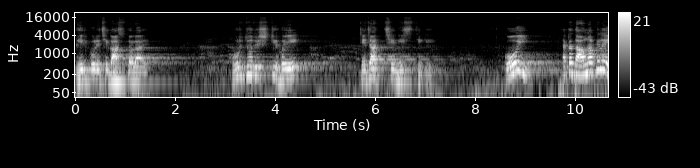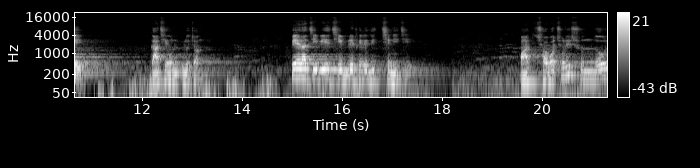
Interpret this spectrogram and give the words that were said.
ভিড় করেছে গাছতলায়। ঊর্ধ্বদৃষ্টি হয়ে চেঁচাচ্ছে নিচ থেকে। কই? একটা দাও না পেলে? গাছে অনুকূল চন্দ্র। পেয়ারা চিবিয়ে ছিবড়ে ফেলে দিচ্ছে নিচে। পাঁচ, ছ বছরের সুন্দর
